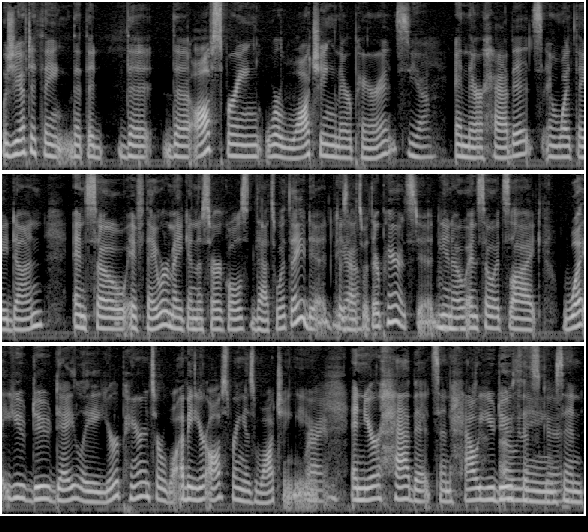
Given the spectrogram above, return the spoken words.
Was you have to think that the the the offspring were watching their parents Yeah. and their habits and what they done. And so if they were making the circles, that's what they did because Yeah. that's what their parents did, you mm-hmm. know. And so it's like what you do daily, your parents are wa- I mean your offspring is watching you. Right. And your habits and how you do Oh, things and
